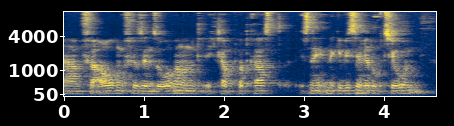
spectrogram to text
äh, für Augen, für Sensoren und ich glaube, Podcast ist eine, eine gewisse Reduktion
